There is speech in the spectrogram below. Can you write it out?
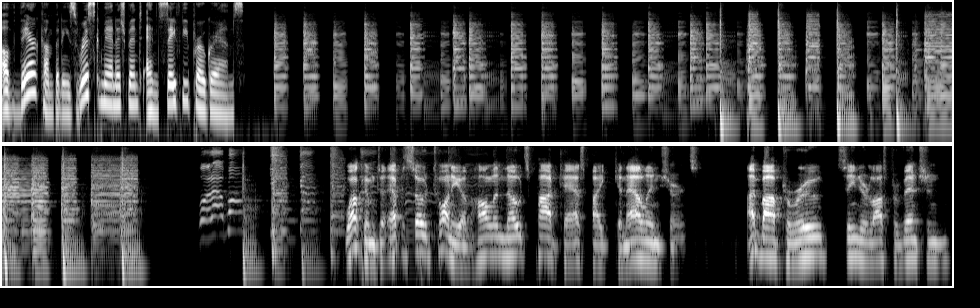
of their company's risk management and safety programs. Welcome to episode 20 of Holland Notes podcast by Canal Insurance. I'm Bob Peru, Senior Loss Prevention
